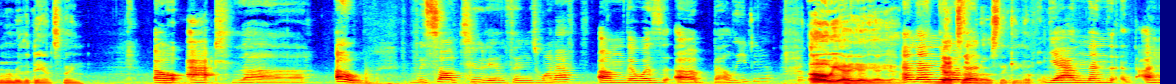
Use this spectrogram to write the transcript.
Remember the dance thing? Oh, at the oh, we saw two dancings. One after um, there was a belly dance, Oh yeah, yeah, yeah, yeah. and then there That's was not a what I was thinking of. yeah, and then I,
